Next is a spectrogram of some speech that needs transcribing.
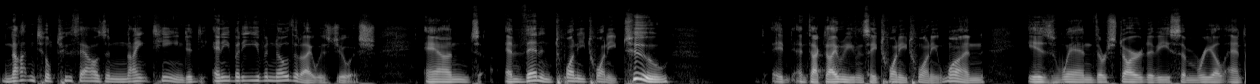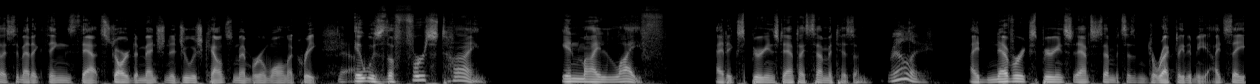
not until 2019 did anybody even know that I was Jewish. And and then in 2022, in, in fact, I would even say 2021 is when there started to be some real anti-Semitic things that started to mention a Jewish council member in Walnut Creek. Yeah. It was the first time in my life I'd experienced anti Semitism. Really? I'd never experienced anti Semitism directly to me. I'd say,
